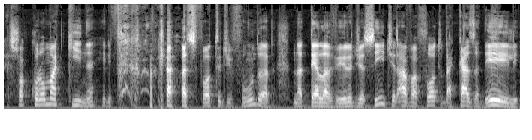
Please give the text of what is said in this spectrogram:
é só chroma key, né? Ele colocava as fotos de fundo na tela verde assim, tirava a foto da casa dele,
